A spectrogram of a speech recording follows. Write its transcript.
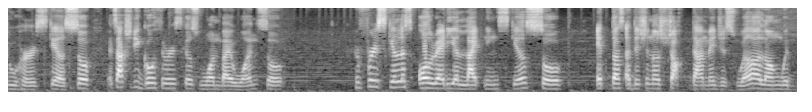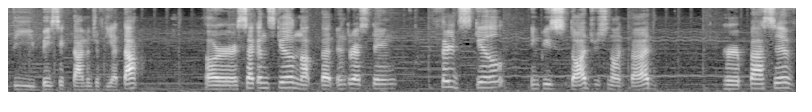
to her skills. So let's actually go through her skills one by one. So her first skill is already a lightning skill. So it does additional shock damage as well along with the basic damage of the attack. Our second skill, not that interesting. Third skill, increased dodge, which is not bad. Her passive,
